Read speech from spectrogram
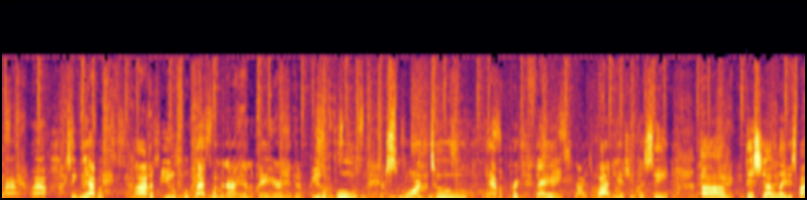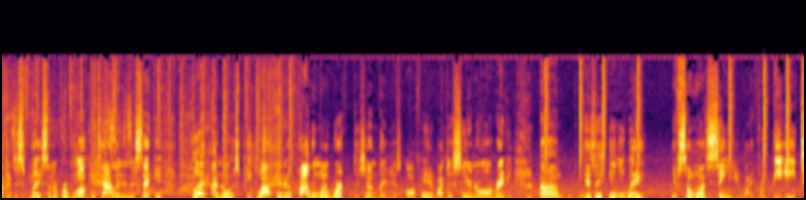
Wow, wow. See, we have a lot of beautiful black women out here in the Bay Area. They're beautiful, they're smart too, they have a pretty face, nice body as you can see. Um, this young lady is about to display some of her walking talent in a second, but I know it's people out there that probably want to work with this young lady just offhand by just seeing her already. Um, is it any way if someone's seen you, like from BET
